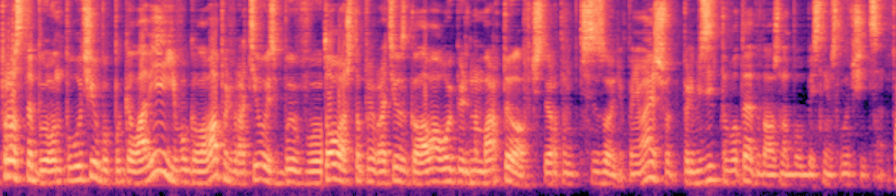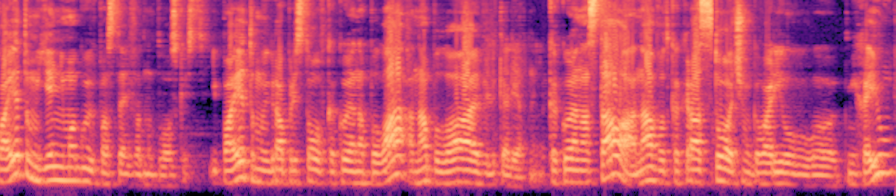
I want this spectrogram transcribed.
Просто бы он получил бы по голове, его голова превратилась бы в то, во что превратилась голова Оберина Мартелла в четвертом сезоне. Понимаешь, вот приблизительно вот это должно было бы с ним случиться. Поэтому я не могу их поставить в одну плоскость плоскость. И поэтому «Игра престолов», какой она была, она была великолепной. Какой она стала, она вот как раз то, о чем говорил э, Михаил,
